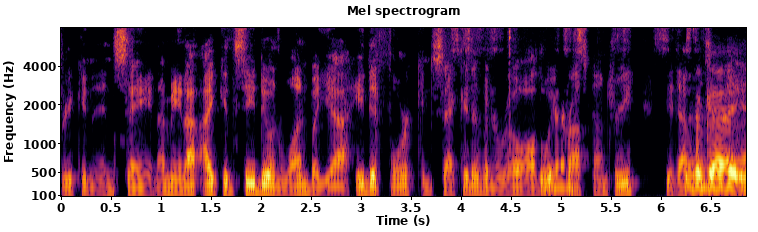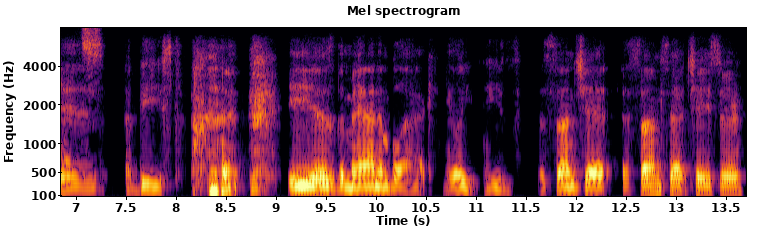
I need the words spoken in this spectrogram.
freaking insane. I mean, I, I, could see doing one, but yeah, he did four consecutive in a row all the way yeah. across country. Dude, that, that guy nuts. is a beast. he is the man in black. He, he's a sunset a sunset chaser,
